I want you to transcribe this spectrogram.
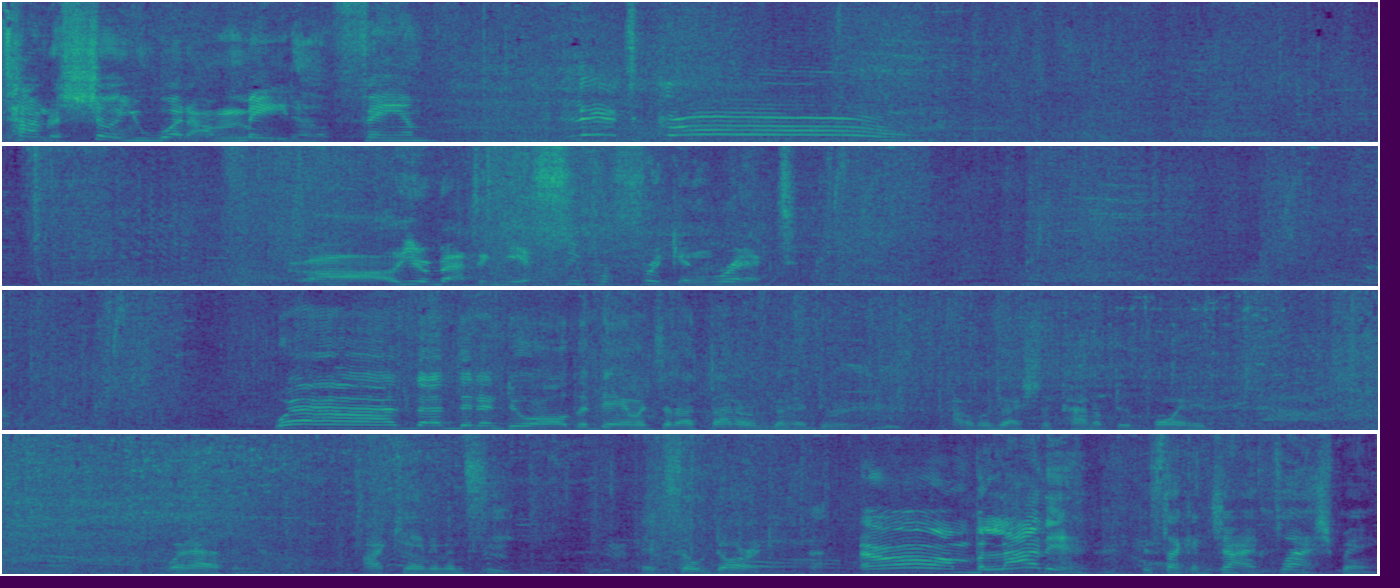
Time to show you what I'm made of, fam. Let's go! Oh, you're about to get super freaking wrecked. Well, that didn't do all the damage that I thought it was gonna do. I was actually kind of disappointed. What happened here? I can't even see. It's so dark. Oh, I'm blinded. It's like a giant flashbang.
